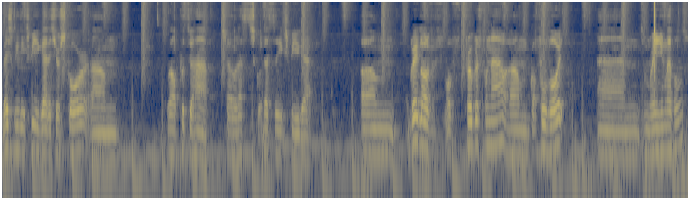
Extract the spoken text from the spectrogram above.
Basically, the XP you get is your score, um, well put to half. So that's the that's the XP you get. Um, great lot of, of progress for now. Um, got full void and some ranging levels.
